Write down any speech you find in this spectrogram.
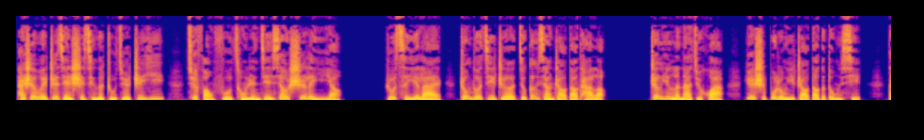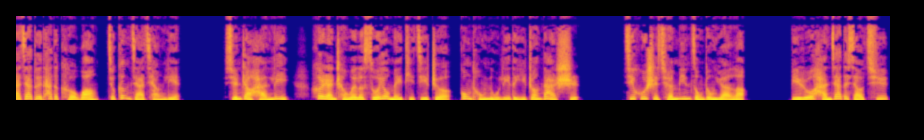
他身为这件事情的主角之一，却仿佛从人间消失了一样。如此一来，众多记者就更想找到他了。正应了那句话：越是不容易找到的东西，大家对他的渴望就更加强烈。寻找韩立，赫然成为了所有媒体记者共同努力的一桩大事，几乎是全民总动员了。比如韩家的小区、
